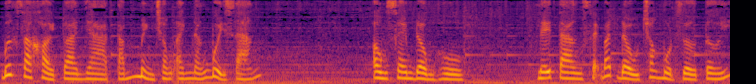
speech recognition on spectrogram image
bước ra khỏi tòa nhà tắm mình trong ánh nắng buổi sáng. Ông xem đồng hồ. Lễ tang sẽ bắt đầu trong một giờ tới.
